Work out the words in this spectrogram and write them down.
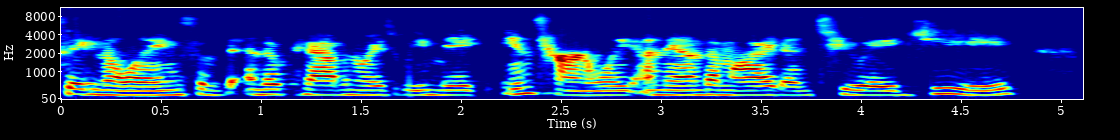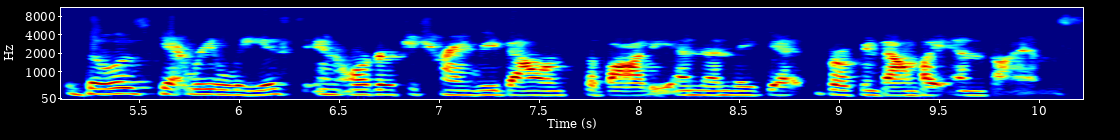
signaling. So the endocannabinoids we make internally, anandamide and 2AG, those get released in order to try and rebalance the body and then they get broken down by enzymes.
